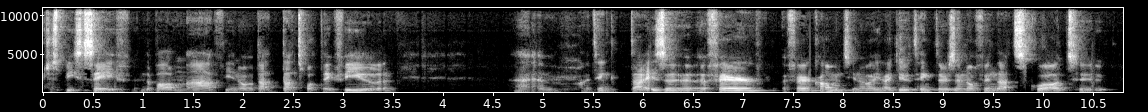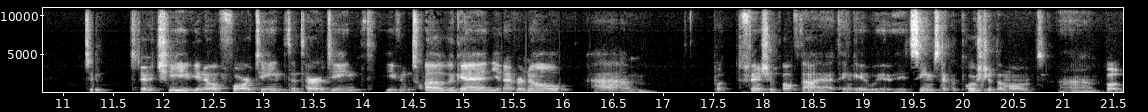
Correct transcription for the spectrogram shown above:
just be safe in the bottom half, you know that that's what they feel, and um, I think that is a, a, fair a fair comment. You know, I, I, do think there's enough in that squad to to to achieve, you know, 14th to 13th, even 12 again. You never know. Um, but to finish above that, I think it, it seems like a push at the moment. Um, but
